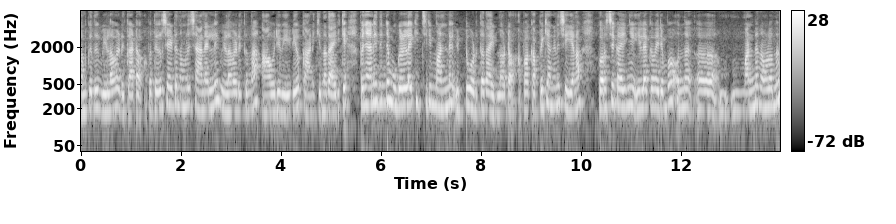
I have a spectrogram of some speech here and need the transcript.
നമുക്കിത് വിളവെടുക്കാം കേട്ടോ. അപ്പൊ തീർച്ചയായിട്ടും നമ്മൾ ചാനലിൽ വിളവെടുക്കുന്ന ആ ഒരു വീഡിയോ കാണിക്കുന്നതായിരിക്കും. അപ്പൊ ഞാൻ ഇതിന്റെ മുകളിലേക്ക് ഇച്ചിരി മണ്ണ് ഇട്ടു കൊടുത്തതായിരുന്നു കേട്ടോ. അപ്പൊ കപ്പയ്ക്ക് അങ്ങനെ ചെയ്യണം. കുറച്ച് കഴിഞ്ഞ് ഇലൊക്കെ വരുമ്പോൾ ഒന്ന് മണ്ണ് നമ്മളൊന്ന്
